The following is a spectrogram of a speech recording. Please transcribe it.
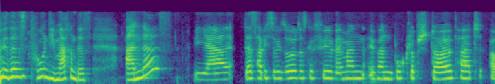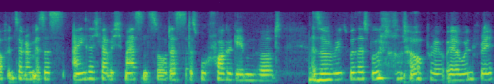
Witherspoon, die machen das anders? Ja, das habe ich sowieso das Gefühl, wenn man über einen Buchclub stolpert auf Instagram, ist es eigentlich, glaube ich, meistens so, dass das Buch vorgegeben wird. Also mhm. Reese Witherspoon oder Oprah Winfrey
